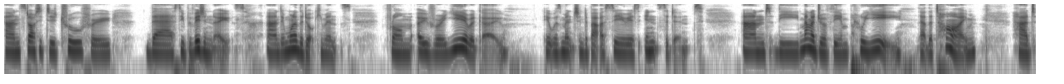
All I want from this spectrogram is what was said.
and started to trawl through their supervision notes. And in one of the documents from over a year ago, it was mentioned about a serious incident. And the manager of the employee at the time had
